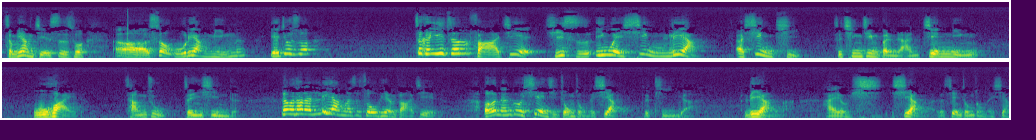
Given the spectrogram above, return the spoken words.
怎么样解释？说呃，受无量名呢？也就是说，这个一真法界其实因为性量呃性体是清净本然、坚宁无坏的、常住真心的，那么它的量呢是周遍法界的。而能够现起种种的相，就体啊、量啊，还有相啊，现种种的相。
